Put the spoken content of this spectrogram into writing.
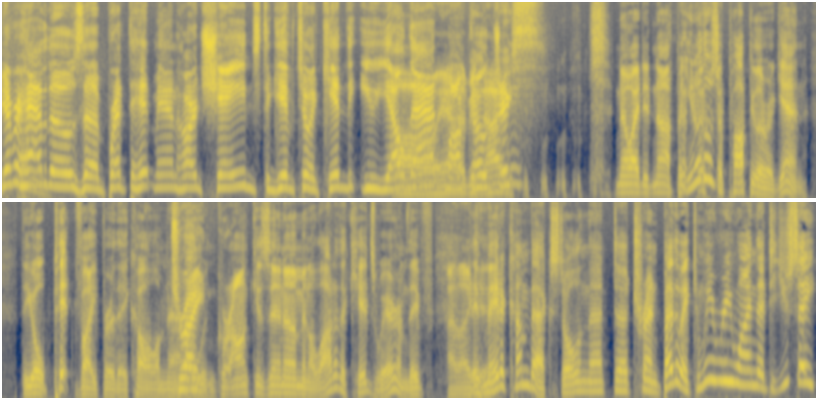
Did you ever have those uh, Bret the Hitman Hart shades to give to a kid that you yelled Oh, at yeah, while coaching? nice. No, I did not. But you know, those are popular again. The old pit viper, they call them now. That's right. And Gronk is in them, and a lot of the kids wear them. They've I like they've it. made a comeback, stolen that uh, trend. By the way, can we rewind that? Did you say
